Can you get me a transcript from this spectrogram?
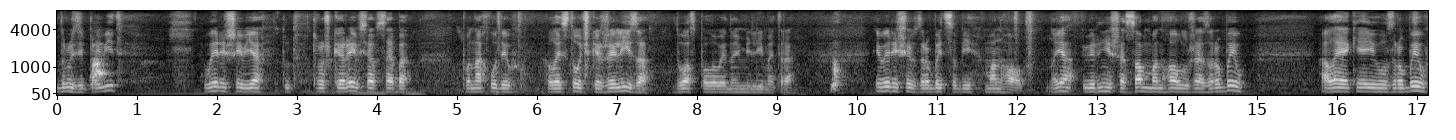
Друзі, привіт! Вирішив я тут трошки рився в себе, понаходив листочки желіза 2,5 мм. І вирішив зробити собі мангал. Ну я вірніше сам мангал вже зробив. Але як я його зробив,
